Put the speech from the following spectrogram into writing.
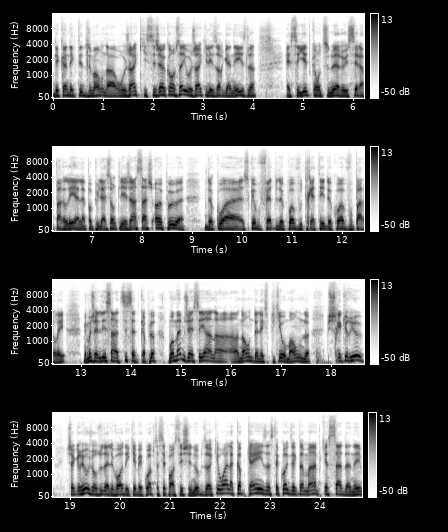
déconnecté du monde. Alors aux gens qui si j'ai un conseil aux gens qui les organisent là, essayez de continuer à réussir à parler à la population que les gens sachent un peu euh, de quoi euh, ce que vous faites, de quoi vous traitez, de quoi vous parlez. Mais moi je l'ai senti cette COP là. Moi-même j'ai essayé en en, en de l'expliquer au monde là. Puis je serais curieux, je serais curieux aujourd'hui d'aller voir des Québécois, puis ça s'est passé chez nous, puis dire OK ouais la COP 15, c'était quoi exactement, puis qu'est-ce que ça a donné?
